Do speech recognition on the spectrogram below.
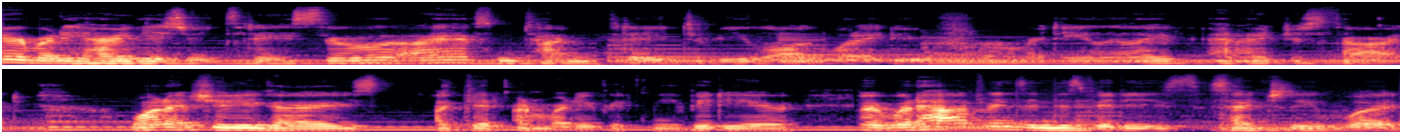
everybody, how are you guys doing today? So I have some time today to vlog what I do for my daily life and I just thought, why not show you guys a get unready with me video. But what happens in this video is essentially what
